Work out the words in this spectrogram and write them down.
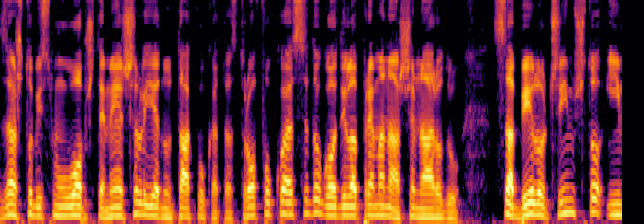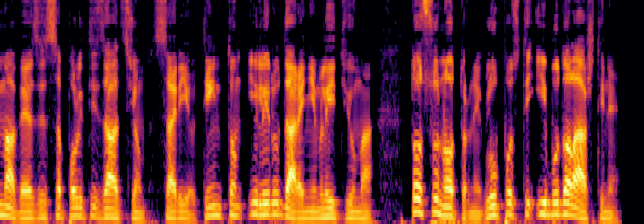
Zašto bismo uopšte mešali jednu takvu katastrofu koja se dogodila prema našem narodu, sa bilo čim što ima veze sa politizacijom, sa Rio Tintom ili rudarenjem litijuma? To su notorne gluposti i budalaštine.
